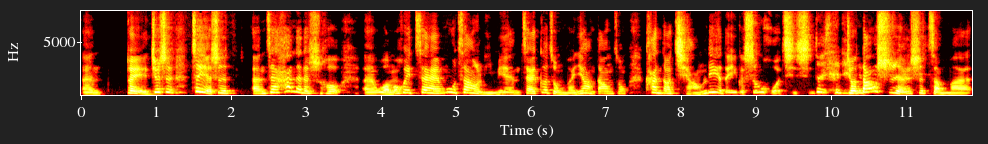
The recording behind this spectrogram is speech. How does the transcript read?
嗯，对，就是这也是嗯，在汉代的时候，嗯，我们会在墓葬里面，在各种纹样当中看到强烈的一个生活气息。对对对，就当事人是怎么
